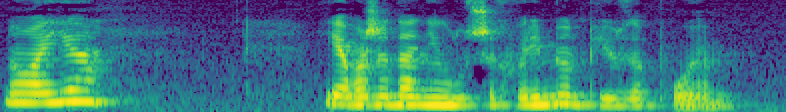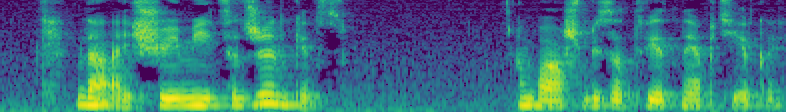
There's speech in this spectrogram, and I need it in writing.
Ну а я... Я в ожидании лучших времен пью за поем. Да, еще имеется Дженкинс, ваш безответный аптекарь.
